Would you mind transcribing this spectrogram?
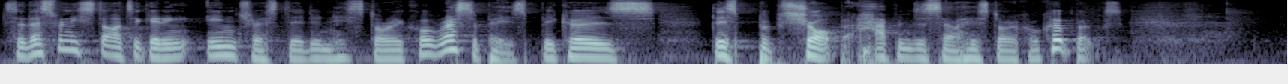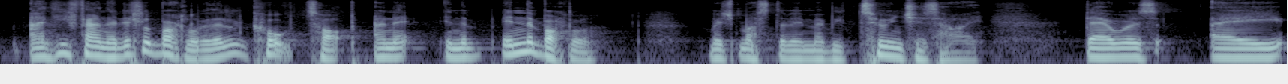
So that's when he started getting interested in historical recipes because this shop happened to sell historical cookbooks. And he found a little bottle with a little cork top, and it, in the in the bottle, which must have been maybe two inches high, there was a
